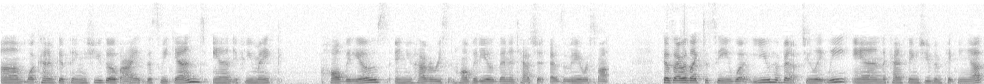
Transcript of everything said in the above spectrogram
um, what kind of good things you go buy this weekend, and if you make haul videos and you have a recent haul video, then attach it as a video response. Because I would like to see what you have been up to lately and the kind of things you've been picking up.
